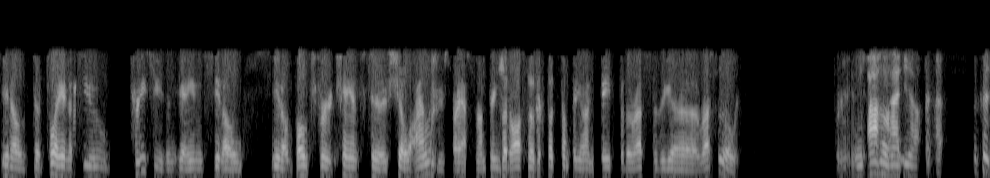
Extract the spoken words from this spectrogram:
you know, to play in a few preseason games, you know, you know, both for a chance to show Islanders perhaps something, but also to put something on tape for the rest of the uh, rest of the league. Mean, Aho had, you know, a good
